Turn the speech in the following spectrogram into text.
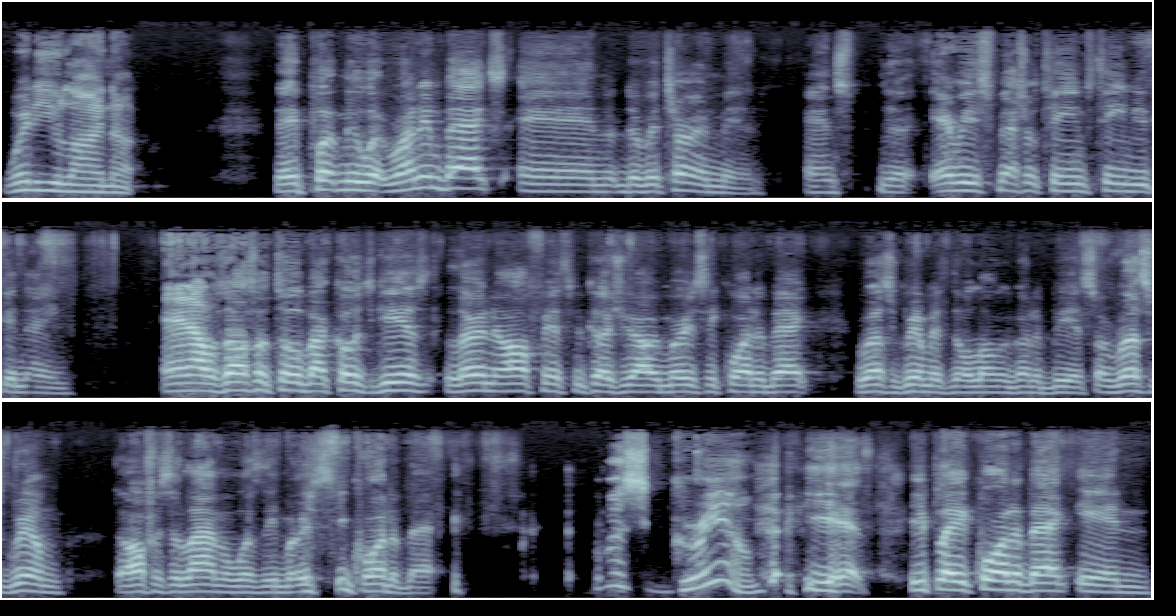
Where do you line up? They put me with running backs and the return men and every special teams team you can name. And I was also told by Coach Gibbs, learn the offense because you are emergency quarterback. Russ Grimm is no longer going to be it. So Russ Grimm, the offensive lineman, was the emergency quarterback. Russ Grimm? yes. He played quarterback in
